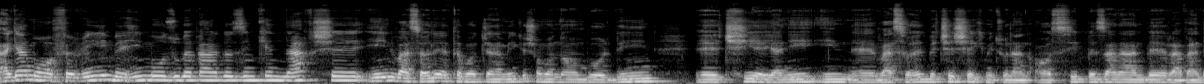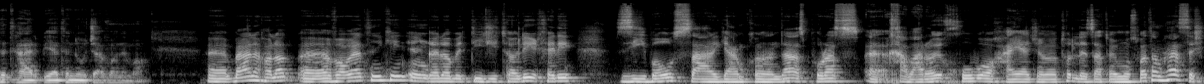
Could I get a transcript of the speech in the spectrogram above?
اگر موافقیم به این موضوع بپردازیم که نقش این وسایل ارتباط جمعی که شما نام بردین چیه؟ یعنی این وسایل به چه شکل می‌تونن آسیب بزنن به روند تربیت نوجوان ما؟ بله حالا واقعیت اینه که این انقلاب دیجیتالی خیلی زیبا و سرگرم کننده از پر از خبرهای خوب و هیجانات و لذت های مثبت هم هستش.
